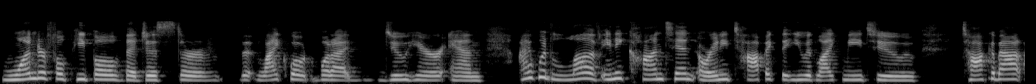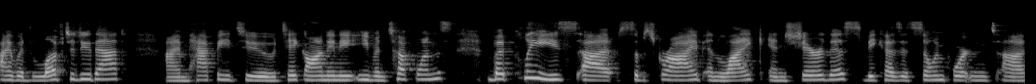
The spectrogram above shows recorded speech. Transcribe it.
wonderful people that just are that like what what I do here and I would love any content or any topic that you would like me to talk about I would love to do that I'm happy to take on any even tough ones, but please uh, subscribe and like and share this because it's so important uh,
